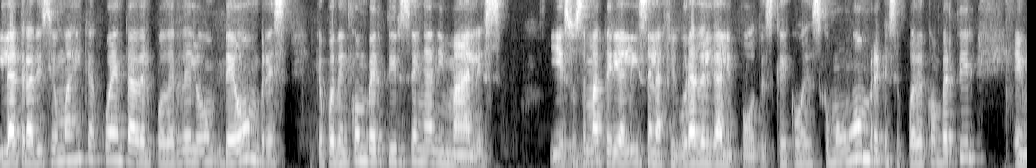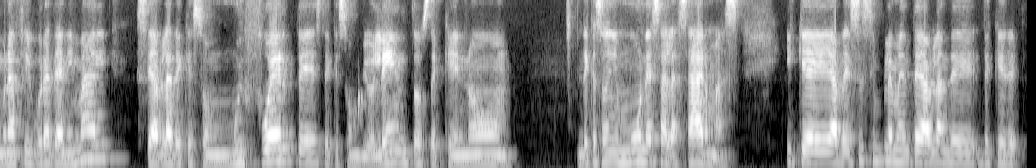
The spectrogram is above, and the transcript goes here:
Y la tradición mágica cuenta del poder de, hombres que pueden convertirse en animales. Y eso se materializa en la figura del galipote, que es como un hombre que se puede convertir en una figura de animal. Se habla de que son muy fuertes, de que son violentos, de que no, de que son inmunes a las armas y que a veces simplemente hablan de, de que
